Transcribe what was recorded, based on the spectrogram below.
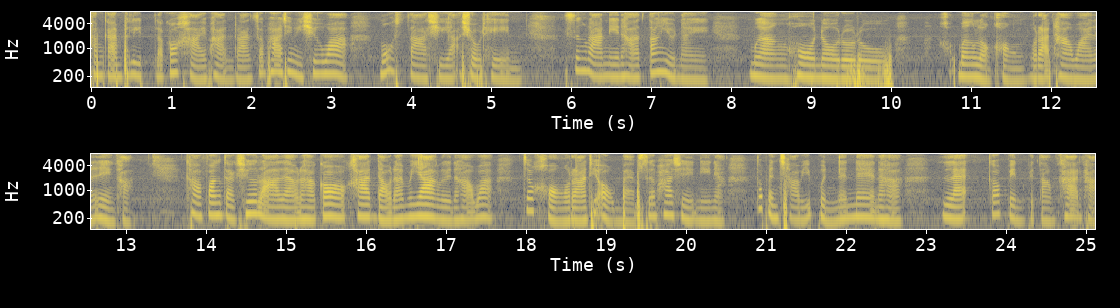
ทำการผลิตแล้วก็ขายผ่านร้านเสื้อผ้าที่มีชื่อว่ามุสตาชิยะโชเทน ซึ่งร้านนี้นะคะตั้งอยู่ในเมืองโฮโนรูรูเมืองหลวงของรัฐฮาวายนั่นเองค่ะค่ะฟังจากชื่อร้านแล้วนะคะ ก็คาดเดาได้ไม่ยากเลยนะคะว่า จ้าของร้านที่ออกแบบเสื้อผ้าชนิดนี้เนี่ยต้องเป็นชาวญี่ปุ่นแน่ๆนะคะ และก็เป็นไปตามคาดค่ะ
